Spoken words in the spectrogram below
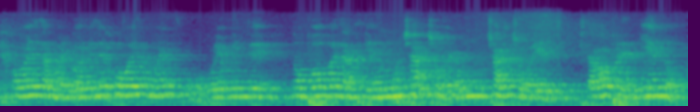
El joven Samuel, cuando dice joven Samuel, obviamente no puedo pensar que era un muchacho, era un muchacho él, estaba aprendiendo.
